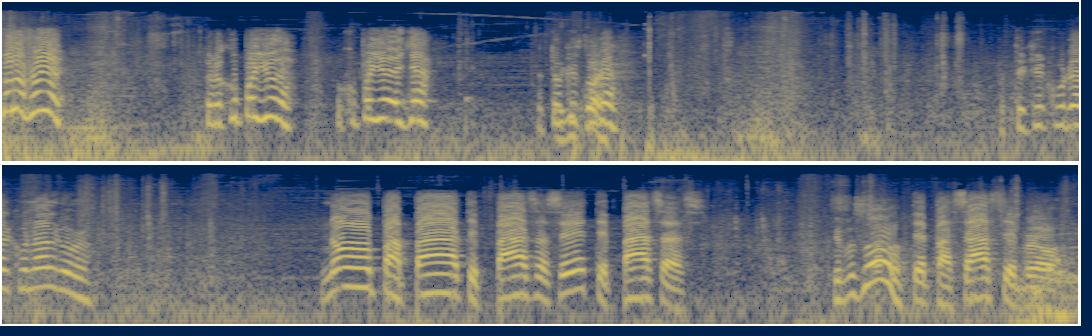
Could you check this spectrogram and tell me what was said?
¡Me lo fregué! Pero ocupa ayuda. Ocupa ayuda ya. Me tengo que curar. Me tengo que curar con algo, bro. No, papá, te pasas, eh. Te pasas. ¿Qué pasó? Te pasaste, bro.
